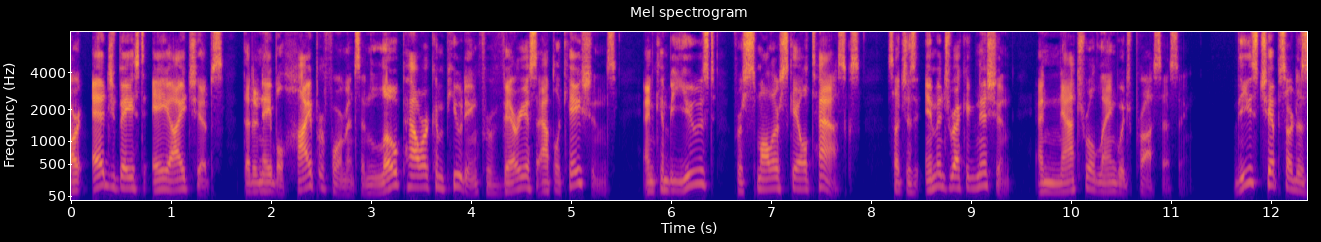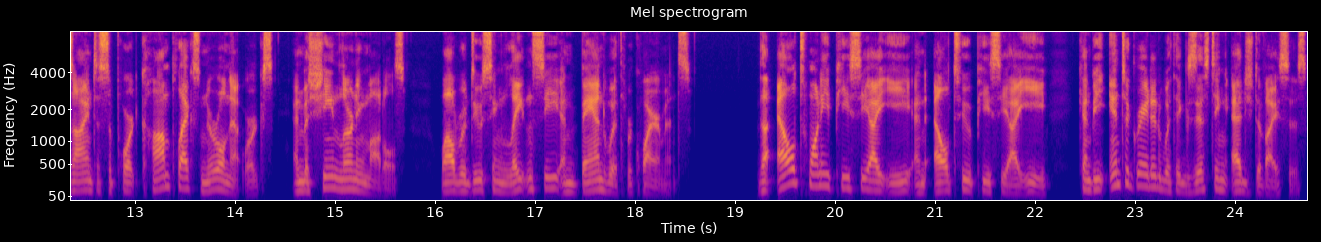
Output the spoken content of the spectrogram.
are edge-based AI chips that enable high performance and low power computing for various applications and can be used for smaller scale tasks such as image recognition and natural language processing. These chips are designed to support complex neural networks and machine learning models while reducing latency and bandwidth requirements. The L20 PCIe and L2 PCIe can be integrated with existing edge devices,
